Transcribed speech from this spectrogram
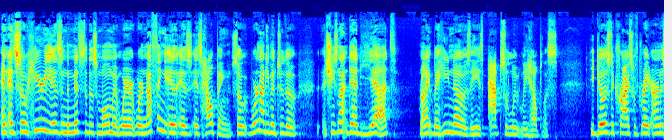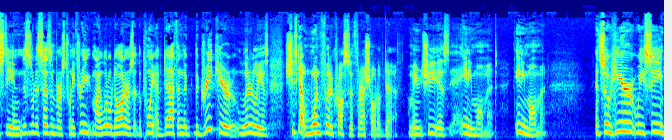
And, and so here he is in the midst of this moment where, where nothing is, is, is helping. So we're not even to the, she's not dead yet, right? But he knows that he is absolutely helpless. He goes to Christ with great earnesty, and this is what it says in verse 23 My little daughter is at the point of death. And the, the Greek here literally is she's got one foot across the threshold of death. I mean, she is any moment, any moment. And so here we see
